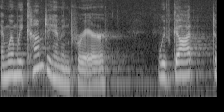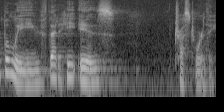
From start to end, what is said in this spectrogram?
And when we come to Him in prayer, we've got to believe that He is trustworthy.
